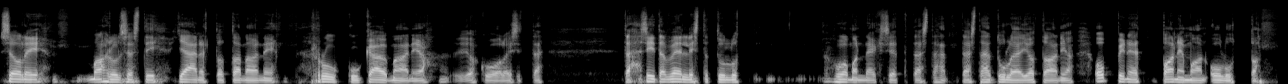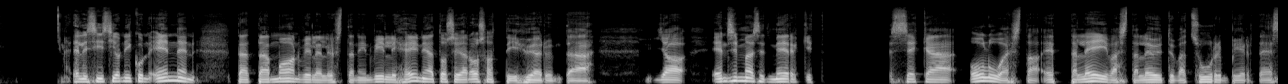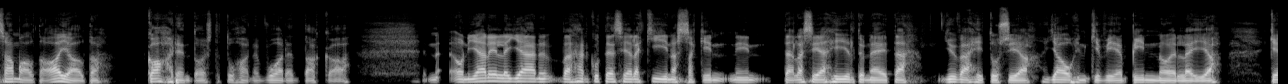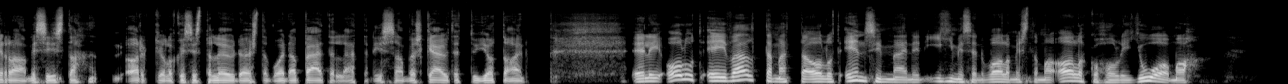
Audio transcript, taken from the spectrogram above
se oli mahdollisesti jäänyt tota noin, ruukkuun käymään ja joku oli sitten siitä vellistä tullut huomanneeksi, että tästähän, tästähän tulee jotain ja oppineet panemaan olutta. Eli siis jo niin ennen tätä maanviljelystä, niin villiheiniä tosiaan osattiin hyödyntää. Ja ensimmäiset merkit sekä oluesta että leivästä löytyvät suurin piirtein samalta ajalta 12 000 vuoden takaa. On jäljelle jäänyt vähän kuten siellä Kiinassakin, niin tällaisia hiiltyneitä jyvähitusia jauhinkivien pinnoille ja keraamisista arkeologisista löydöistä voidaan päätellä, että niissä on myös käytetty jotain. Eli olut ei välttämättä ollut ensimmäinen ihmisen valmistama alkoholijuoma,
